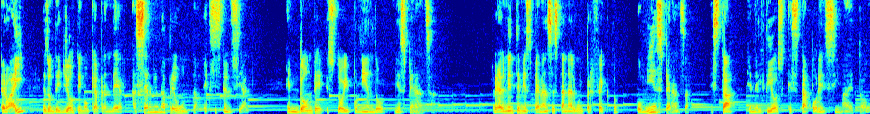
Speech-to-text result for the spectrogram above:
Pero ahí es donde yo tengo que aprender a hacerme una pregunta existencial. ¿En dónde estoy poniendo mi esperanza? ¿Realmente mi esperanza está en algo imperfecto o mi esperanza está en el Dios que está por encima de todo?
